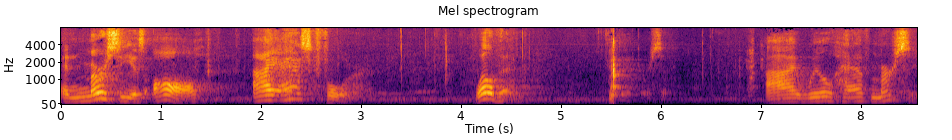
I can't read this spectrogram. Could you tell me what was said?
And mercy is all I ask for. Well, then, I will have mercy.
